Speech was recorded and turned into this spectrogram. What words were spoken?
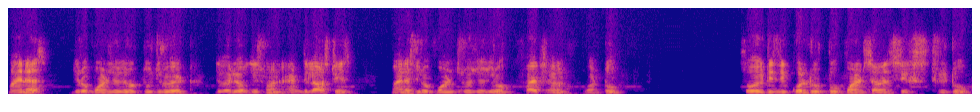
minus 0 0.00208 the value of this one and the last is minus 0 0.0005712. So it is equal to 2.7632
